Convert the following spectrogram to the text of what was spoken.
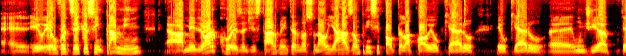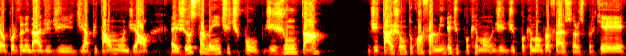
é, eu, eu vou dizer que, assim, para mim, a melhor coisa de estar no internacional e a razão principal pela qual eu quero eu quero é, um dia ter a oportunidade de, de apitar um mundial é justamente tipo de juntar de estar tá junto com a família de Pokémon de, de Pokémon Professors porque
